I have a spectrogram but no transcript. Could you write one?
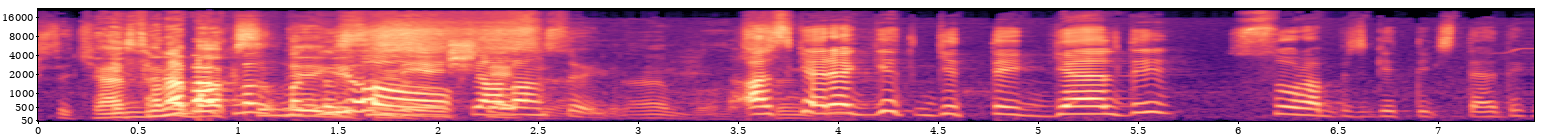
İşte kendine sana bakma- baksın diye bakın- getirmiş. Yok. İşte. yalan söylüyor. Askere git gitti geldi sonra biz gittik istedik.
